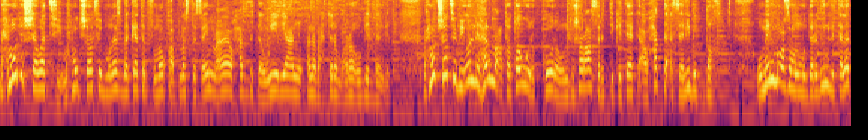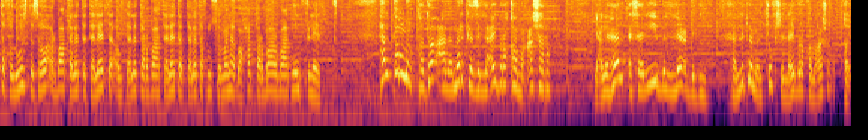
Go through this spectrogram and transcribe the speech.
محمود الشواتفي محمود الشواتفي بالمناسبه كاتب في موقع بلس 90 معاه وحد كوير يعني أنا بحترم اراءه جدا جدا. محمود الشواتفي بيقول لي هل مع تطور الكورة وانتشار عصر التيكي أو حتى أساليب الضغط ومن معظم المدربين لثلاثه في الوسط سواء 4 3 3 أو 3 4 3 بثلاثه في نص الملعب أو حتى 4 4 2 flat هل تم القضاء على مركز اللعيب رقم 10 يعني هل أساليب اللعب دي خلتنا ما نشوفش اللعيب رقم 10 طيب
